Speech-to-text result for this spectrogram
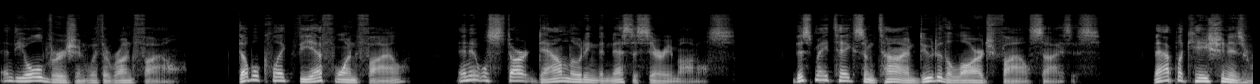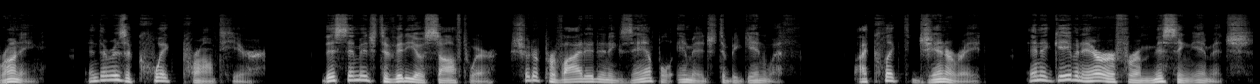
and the old version with the run file. Double-click the F1 file and it will start downloading the necessary models. This may take some time due to the large file sizes. The application is running, and there is a quick prompt here. This image to video software should have provided an example image to begin with. I clicked generate and it gave an error for a missing image.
